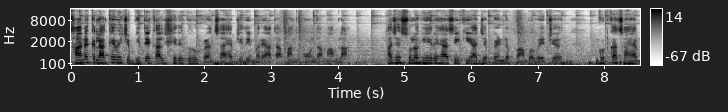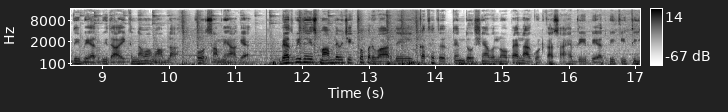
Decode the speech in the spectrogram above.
ਸਥਾਨਕ ਇਲਾਕੇ ਵਿੱਚ ਬੀਤੇ ਕੱਲ ਸ੍ਰੀ ਗੁਰੂ ਗ੍ਰੰਥ ਸਾਹਿਬ ਜੀ ਦੀ ਮਰਿਆਦਾ ਭੰਗ ਹੋਣ ਦਾ ਮਾਮਲਾ। ਅਜੇ ਸੁਲਝ ਹੀ ਰਿਹਾ ਸੀ ਕਿ ਅੱਜ ਪਿੰਡ ਬੰਬ ਵਿੱਚ ਗੁਟਕਾ ਸਾਹਿਬ ਦੀ ਬੇਅਦਬੀ ਦਾ ਇੱਕ ਨਵਾਂ ਮਾਮਲਾ ਹੋਰ ਸਾਹਮਣੇ ਆ ਗਿਆ। ਬੇਅਦਬੀ ਦੇ ਇਸ ਮਾਮਲੇ ਵਿੱਚ ਇੱਕੋ ਪਰਿਵਾਰ ਦੇ ਕਥਿਤ ਤਿੰਨ ਦੋਸ਼ੀਆਂ ਵੱਲੋਂ ਪਹਿਲਾਂ ਗੁਟਕਾ ਸਾਹਿਬ ਦੀ ਬੇਅਦਬੀ ਕੀਤੀ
